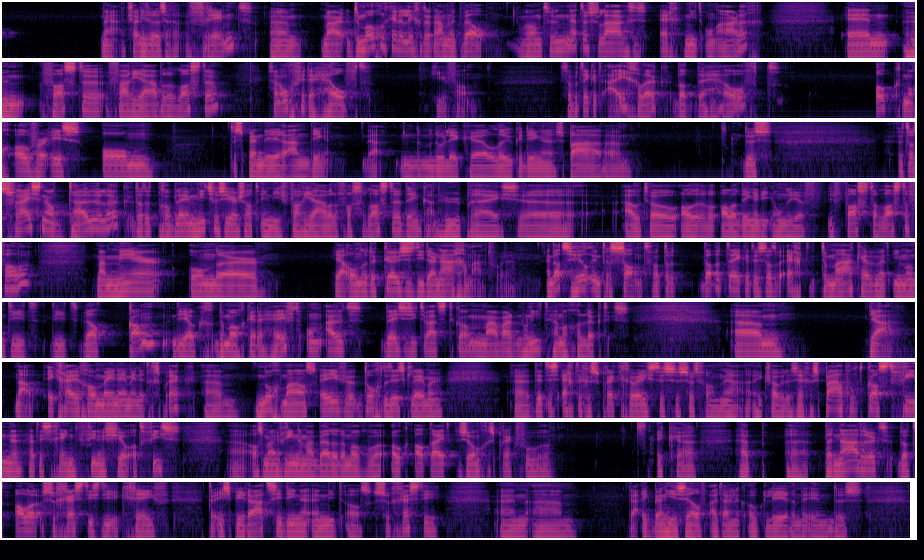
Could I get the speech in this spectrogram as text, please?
nou ja, ik zou niet willen zeggen vreemd, um, maar de mogelijkheden liggen er namelijk wel. Want hun netto salaris is echt niet onaardig. En hun vaste variabele lasten zijn ongeveer de helft hiervan. Dus dat betekent eigenlijk dat de helft ook nog over is om te spenderen aan dingen. Ja, dan bedoel ik uh, leuke dingen, sparen. Dus het was vrij snel duidelijk dat het probleem niet zozeer zat in die variabele vaste lasten. Denk aan huurprijs, uh, auto, alle, alle dingen die onder je, je vaste lasten vallen. Maar meer onder, ja, onder de keuzes die daarna gemaakt worden. En dat is heel interessant, want dat, betekent dus dat we echt te maken hebben met iemand die het, die het wel kan, die ook de mogelijkheden heeft om uit deze situatie te komen, maar waar het nog niet helemaal gelukt is. Um, ja, nou, ik ga je gewoon meenemen in dit gesprek. Um, nogmaals, even toch de disclaimer. Uh, dit is echt een gesprek geweest tussen een soort van, ja, ik zou willen zeggen, spaarpodcast vrienden. Het is geen financieel advies. Uh, als mijn vrienden mij bellen, dan mogen we ook altijd zo'n gesprek voeren. Ik uh, heb benadrukt dat alle suggesties die ik geef ter inspiratie dienen en niet als suggestie. En um, ja, ik ben hier zelf uiteindelijk ook lerende in. Dus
